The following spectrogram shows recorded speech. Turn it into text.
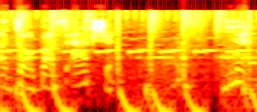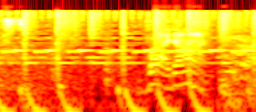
Adult Box action. Next. Right on.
